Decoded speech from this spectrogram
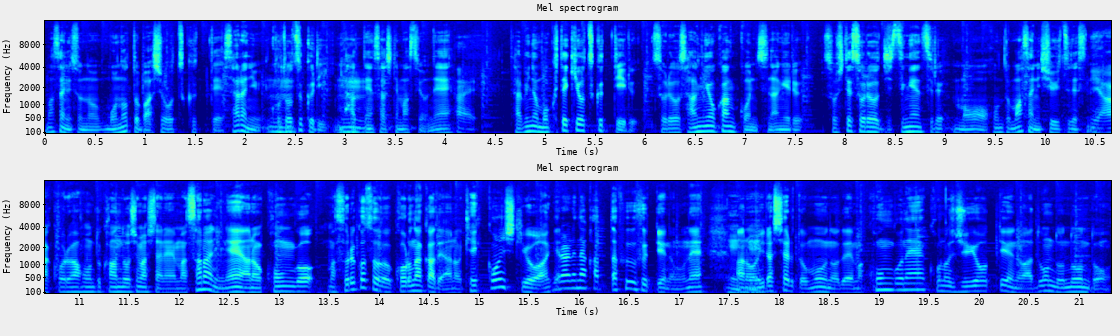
まさにそのものと場所を作ってさらにことづくりに発展させてますよね、はい旅の目的を作っている。それを産業観光につなげる。そしてそれを実現する。もう本当まさに秀逸ですね。いやーこれは本当感動しましたね、まあ、さらにねあの今後、まあ、それこそコロナ禍であの結婚式を挙げられなかった夫婦っていうのもね、ええ。あのいらっしゃると思うので、まあ、今後ねこの需要っていうのはどんどんどんどん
